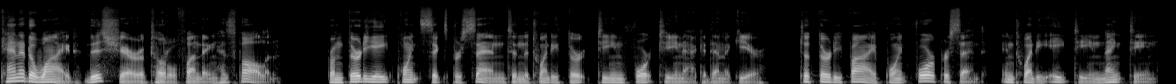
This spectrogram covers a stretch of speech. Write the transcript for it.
Canada wide, this share of total funding has fallen from 38.6% in the 2013 14 academic year to 35.4% in 2018 19.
